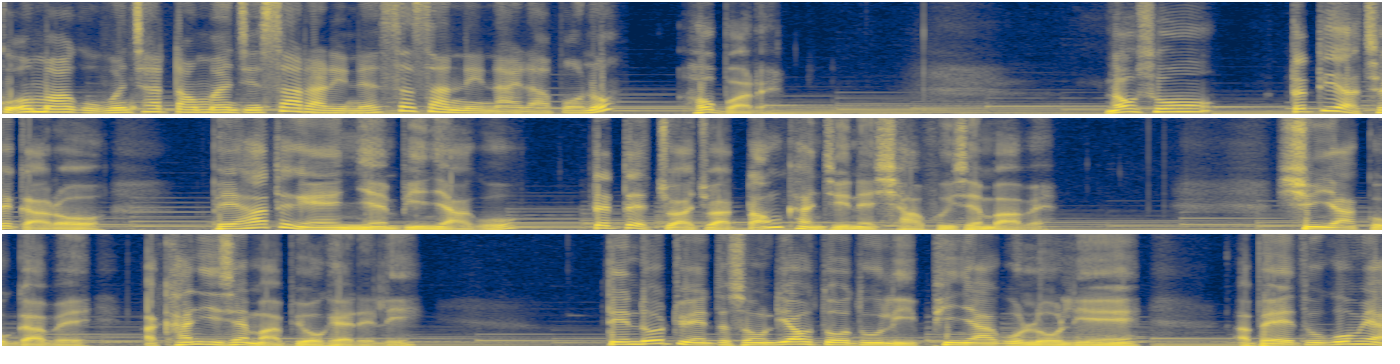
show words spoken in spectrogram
ကိုအမကိုဝန်ချတောင်းပန်ခြင်းစတာတွေနဲ့ဆက်ဆက်နေနိုင်တာပေါ့နော်ဟုတ်ပါတယ်နောက်ဆုံးတတိယချက်ကတော့ဖေဟာတကယ်ဉာဏ်ပညာကို တက်တက်ကြွကြွတောင်းခံခြင်းနဲ့ရှာဖွေခြင်းပါပဲရှင်ယာကိုကပဲအခန်းကြီးဆက်မှာပြောခဲ့တယ်လေတင်တို့တွင်တဆုံတယောက်တော်သူလီပညာကိုလိုလျင်အဘယ်သူကိုမျှ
